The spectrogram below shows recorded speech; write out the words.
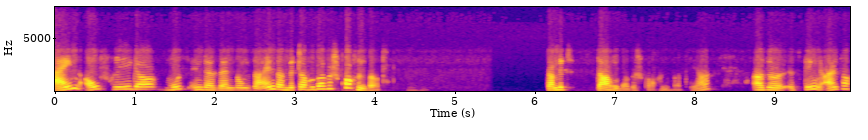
ein Aufreger muss in der Sendung sein, damit darüber gesprochen wird. Damit darüber gesprochen wird, ja. Also es ging einfach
